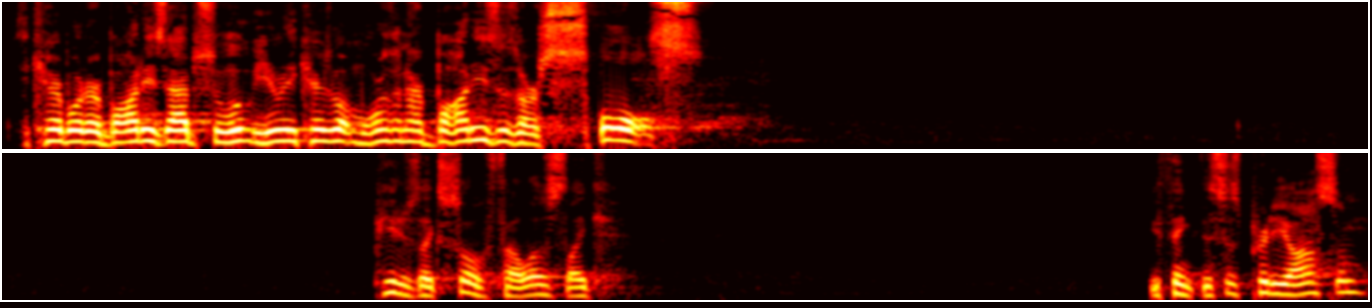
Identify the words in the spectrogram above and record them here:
Does he care about our bodies? Absolutely. You know what he cares about more than our bodies is our souls. Peter's like, so fellas, like, you think this is pretty awesome?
